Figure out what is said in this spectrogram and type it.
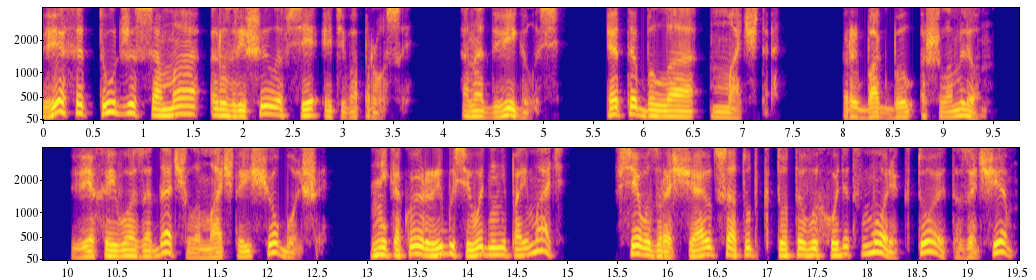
Веха тут же сама разрешила все эти вопросы. Она двигалась. Это была мачта. Рыбак был ошеломлен. Веха его озадачила, мачта еще больше. Никакой рыбы сегодня не поймать. Все возвращаются, а тут кто-то выходит в море. Кто это? Зачем?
